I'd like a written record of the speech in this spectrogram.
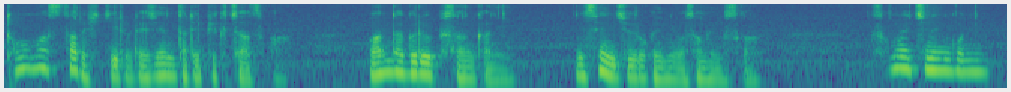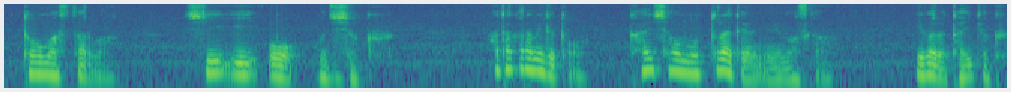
トーマス・タル率いるレジェンダリー・ピクチャーズはワンダグループ傘下に2016年に収めますがその1年後にトーマス・タルは CEO を辞職。旗から見ると会社を乗っ取られたように見えますがいわゆる対局。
